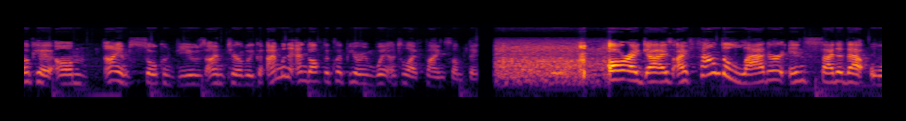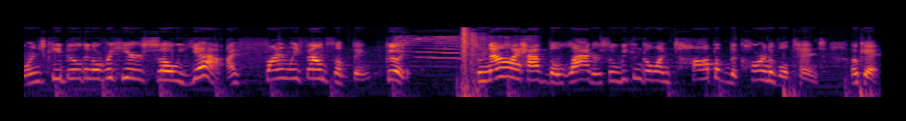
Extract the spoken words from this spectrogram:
Okay, um, I am so confused. I'm terribly I'm gonna end off the clip here and wait until I find something. Alright, guys, I found a ladder inside of that orange key building over here, so yeah, I finally found something. Good. So now I have the ladder so we can go on top of the carnival tent. Okay,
